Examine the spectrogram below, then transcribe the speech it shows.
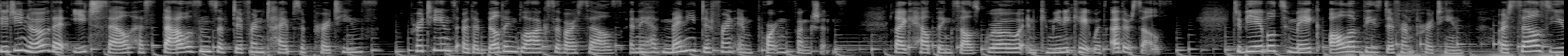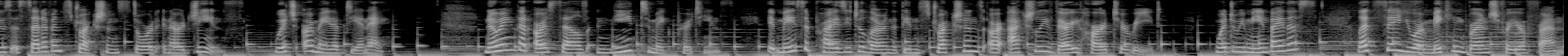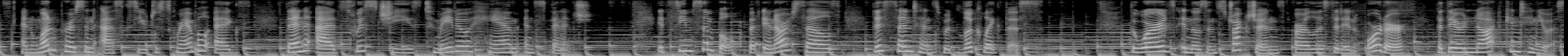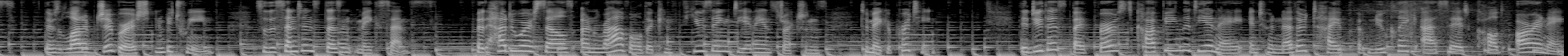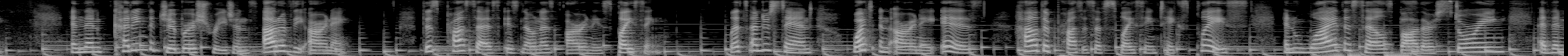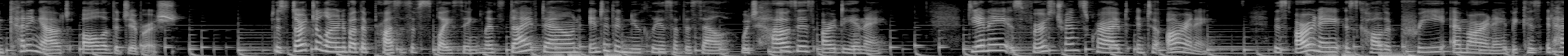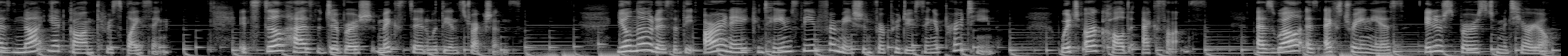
Did you know that each cell has thousands of different types of proteins? Proteins are the building blocks of our cells and they have many different important functions, like helping cells grow and communicate with other cells. To be able to make all of these different proteins, our cells use a set of instructions stored in our genes, which are made of DNA. Knowing that our cells need to make proteins, it may surprise you to learn that the instructions are actually very hard to read. What do we mean by this? Let's say you are making brunch for your friends, and one person asks you to scramble eggs, then add Swiss cheese, tomato, ham, and spinach. It seems simple, but in our cells, this sentence would look like this. The words in those instructions are listed in order, but they are not continuous. There's a lot of gibberish in between, so the sentence doesn't make sense. But how do our cells unravel the confusing DNA instructions to make a protein? They do this by first copying the DNA into another type of nucleic acid called RNA, and then cutting the gibberish regions out of the RNA. This process is known as RNA splicing. Let's understand what an RNA is, how the process of splicing takes place, and why the cells bother storing and then cutting out all of the gibberish. To start to learn about the process of splicing, let's dive down into the nucleus of the cell, which houses our DNA. DNA is first transcribed into RNA. This RNA is called a pre-mRNA because it has not yet gone through splicing. It still has the gibberish mixed in with the instructions. You'll notice that the RNA contains the information for producing a protein, which are called exons, as well as extraneous, interspersed material.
